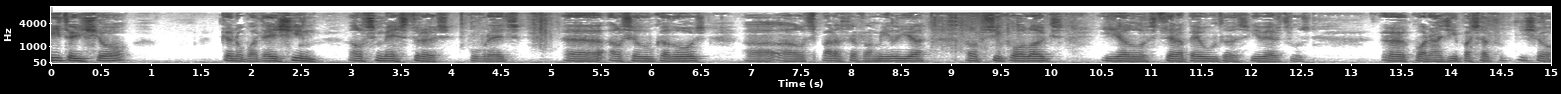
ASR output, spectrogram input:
dit això, que no pateixin els mestres, pobrets, eh, els educadors, eh, els pares de família, els psicòlegs i els terapeutes diversos. Eh, quan hagi passat tot això,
